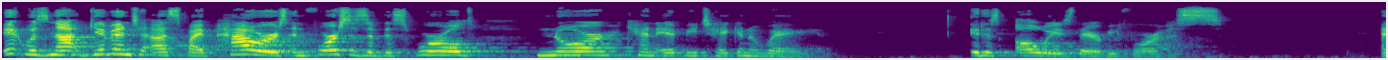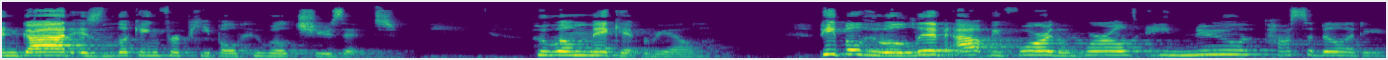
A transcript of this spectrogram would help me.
It was not given to us by powers and forces of this world, nor can it be taken away. It is always there before us. And God is looking for people who will choose it, who will make it real, people who will live out before the world a new possibility.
